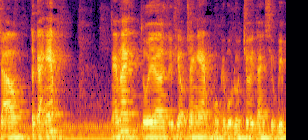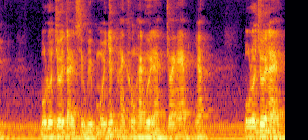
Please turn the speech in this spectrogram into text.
Chào tất cả anh em. Ngày hôm nay tôi ờ, giới thiệu cho anh em một cái bộ đồ chơi tài xỉu bịp. Bộ đồ chơi tài xỉu bịp mới nhất 2020 này cho anh em nhé. Bộ đồ chơi này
